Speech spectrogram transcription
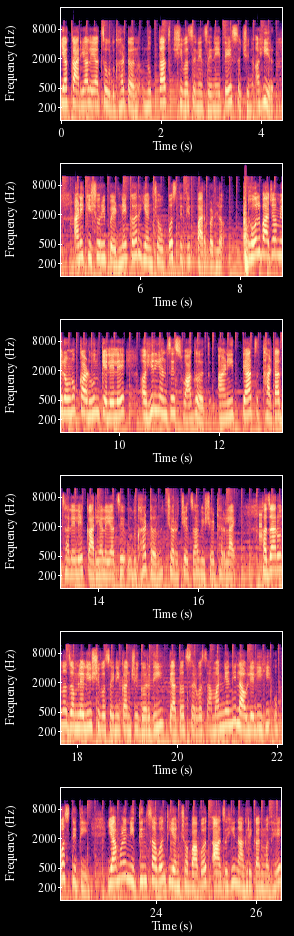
या कार्यालयाचं उद्घाटन नुकताच शिवसेनेचे नेते सचिन अहिर आणि किशोरी पेडणेकर यांच्या उपस्थितीत पार पडलं. ढोलबाजा मिरवणूक काढून केलेले अहिर यांचे स्वागत आणि त्याच थाटात झालेले कार्यालयाचे उद्घाटन चर्चेचा विषय ठरलाय. हजारोनं जमलेली शिवसैनिकांची गर्दी त्यातच सर्वसामान्यांनी लावलेली ही उपस्थिती यामुळे नितीन सावंत यांच्याबाबत आजही नागरिकांमध्ये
